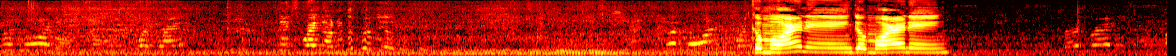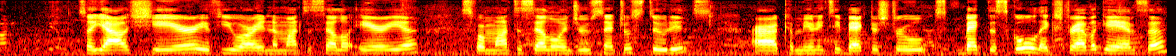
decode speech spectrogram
Good morning. What grade? Sixth grade under the pavilion. Good morning. What Good morning. Good morning. So y'all share if you are in the Monticello area. It's for Monticello and Drew Central students. Our community back to school, back to school extravaganza.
